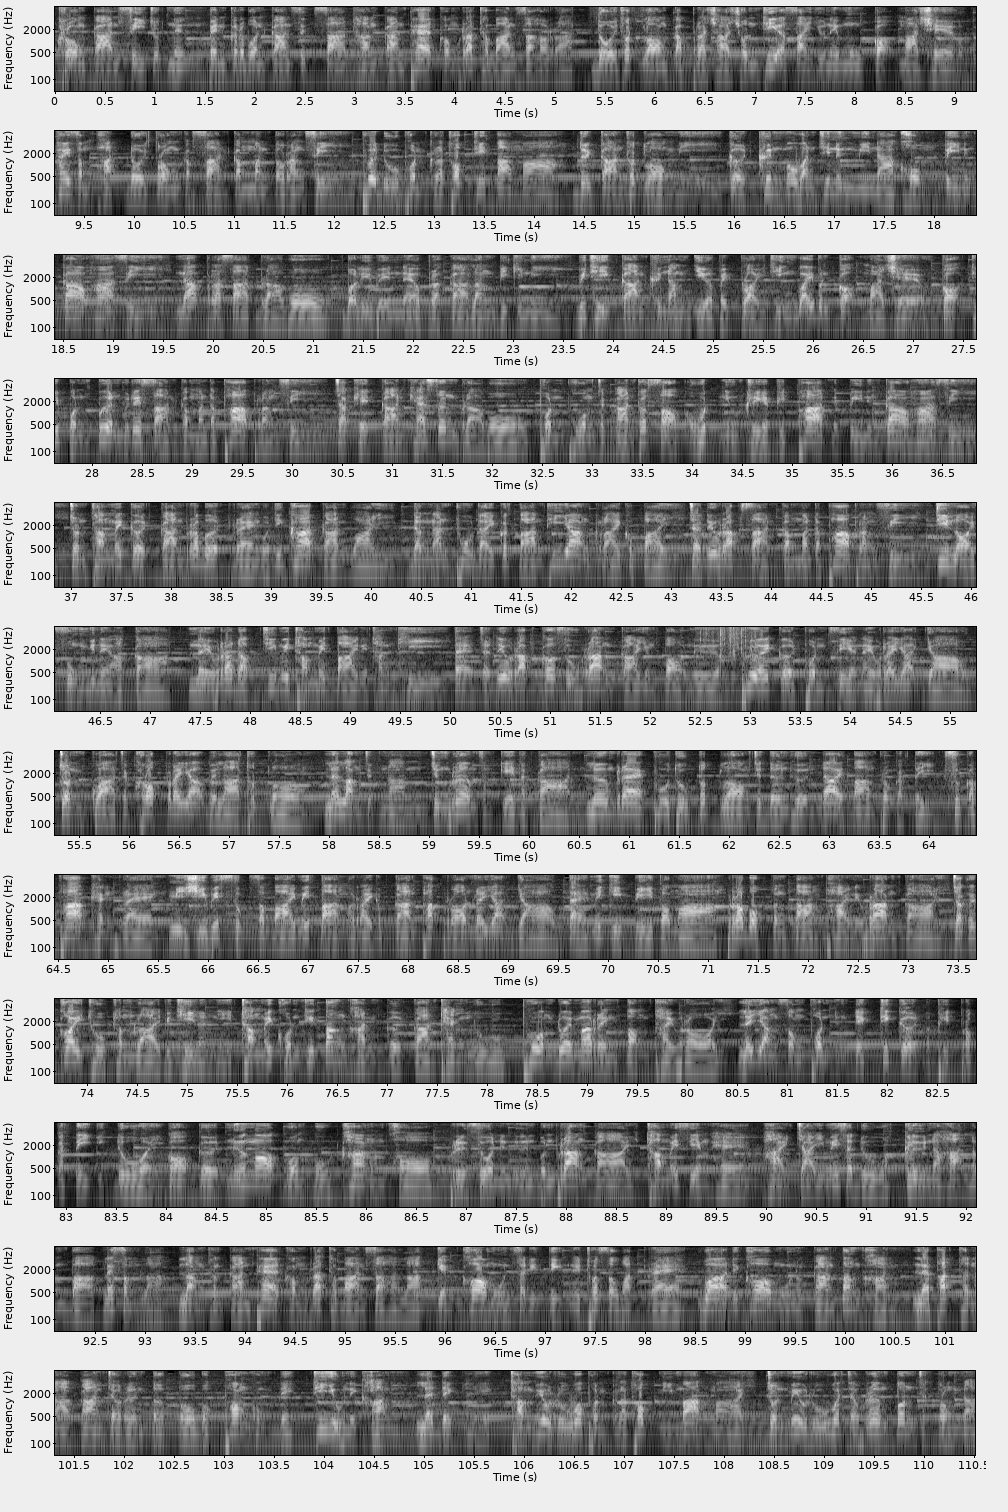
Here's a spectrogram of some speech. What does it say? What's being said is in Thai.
โครงการ 4.1 เป็นกระบวนการศึกษาทางการแพทย์ของรัฐบาลสหรัฐ โดยทดลองกับประชาชนที่อาศัยอยู่ในหมู่เกาะมาเชล ให้สัมผัสโดยตรงกับสารกัมมันตรังสี เพื่อดูผลกระทบที่ตามมา โดยการทดลองนี้ เกิดขึ้นเมื่อวันที่ 1 มีนาคม ปี 1954 ณ ปราสาทบราโว บริเวณแนวปะการังบิกินี วิธีการคือนำเหยื่อไปปล่อยทิ้งไว้บนเกาะมาร์แชลล์ เกาะที่ปนเปื้อนไว้ด้วยสารกัมมันตภาพรังสี จากเหตุการณ์ Castle Bravo ผลพวงจากการทดสอบอาวุธ นิวเคลียร์ผิดพลาดในปี 1954 จนทำให้เกิดการระเบิดแรงกว่าที่คาดการณ์ไว้ ดังนั้นผู้ใดก็ตามที่ย่างกรายเข้าไป จะได้รับสารกัมมันตภาพรังสีที่ลอยฟุ้งอยู่ในอากาศ ในระดับที่ไม่ทำให้ตายในทันที แต่จะได้รับเข้าสู่ร่างกายอย่างต่อเนื่องเพื่อให้เกิดผลเสียในระยะยาว จนกว่าจะครบระยะเวลาทดลอง และหลังจากนั้นจึงเริ่มสังเกตอาการ เริ่มแรกผู้ถูกทดลองจะเดินเหินได้ตามปกติสุขภาพแข็งแรง มีชีวิตสุขสบายไม่ต่างอะไรกับการพักร้อนระยะยาว แต่ไม่กี่ปีต่อมา ระบบต่างๆ ภายในร่างกาย จะค่อยๆ ถูกทำลายไปทีละนิดทำให้คนที่ตั้งครรภ์เกิดการแทงลูก พ่วงด้วยมะเร็งต่อมไทรอย และยังส่งผลถึงเด็กที่เกิดประผิดปกติอีกด้วย ก่อเกิดเนื้องอกบวมปูดข้างลำคอ หรือส่วนอื่นๆบนร่างกายทำให้เสี่ยงแหบหายใจไม่สะดวก กลืนอาหารลำบากและสำลัก หลังทางการแพทย์ของรัฐบาลสหรัฐ เก็บข้อมูลสถิติในทศวรรษแรก ว่าได้ข้อมูลของการตั้งครรภ์และพัฒนาการเจริญเติบโตบกพร่องของเด็กที่อยู่ในครรภ์และเด็กเล็กทำให้รู้ว่าผลกระทบมีมากมายจนไม่รู้ว่าจะเริ่มต้นจากตรงไหน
